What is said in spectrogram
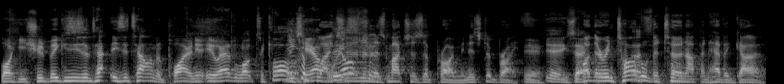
like he should be, because he's a he's a talented player and he'll add a lot to. Well, he's a Blake as much as the Prime Minister Braith. Yeah, yeah exactly. But they're entitled that's to turn up and have a go.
